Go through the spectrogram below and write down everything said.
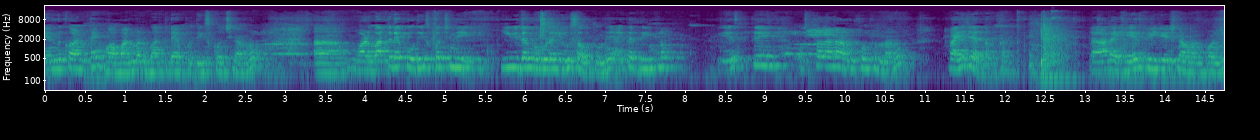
ఎందుకు అంటే మా మన్మన్ బర్త్డే అప్పుడు తీసుకొచ్చినాము. వాడు బర్త్డేకు తీసుకొచ్చింది ఈ విధంగా కూడా యూస్ అవుతుంది. అయితే దీంట్లో వేస్తే వస్తుందని అనుకుంటున్నాను. ట్రై చేద్దాం కదా. బాగా హెయిర్ ఫీల్ చేసినాం అనుకోండి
